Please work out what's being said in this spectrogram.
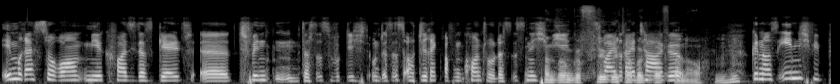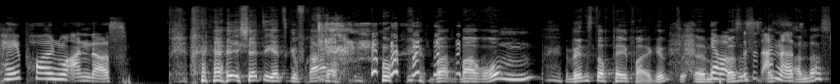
im Restaurant mir quasi das Geld äh, twinten. Das ist wirklich und es ist auch direkt auf dem Konto. Das ist nicht so ein wie zwei, geflügelter drei Begriff Tage. Mhm. Genau, ist ähnlich wie PayPal, nur anders. ich hätte jetzt gefragt, wa- warum, wenn es doch PayPal gibt. Ähm, Ja, aber was es ist was anders. anders?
